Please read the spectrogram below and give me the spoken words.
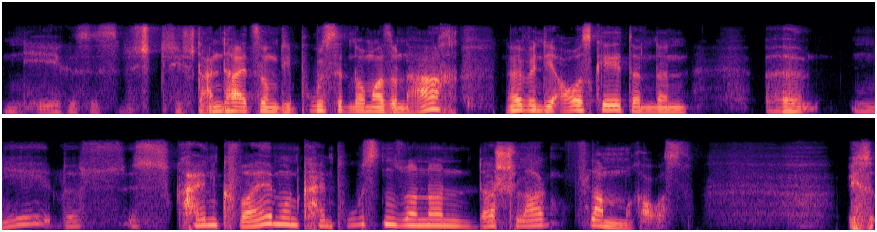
nee, das ist die Standheizung, die pustet noch mal so nach. Ne, wenn die ausgeht, dann, dann äh, nee, das ist kein Qualm und kein Pusten, sondern da schlagen Flammen raus. Ich so,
